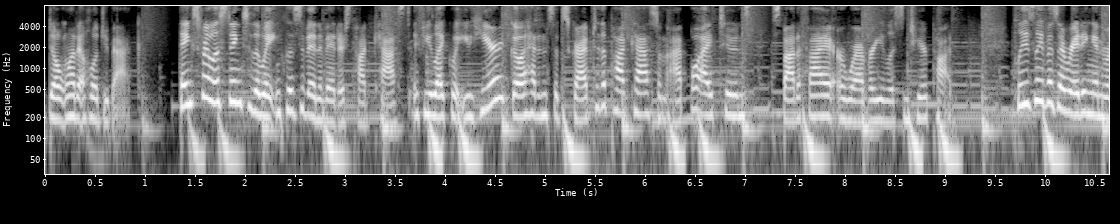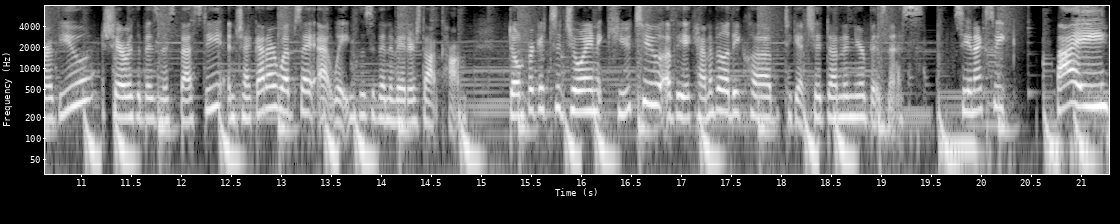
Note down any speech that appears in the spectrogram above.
Don't let it hold you back. Thanks for listening to the Weight Inclusive Innovators podcast. If you like what you hear, go ahead and subscribe to the podcast on Apple iTunes, Spotify, or wherever you listen to your pod. Please leave us a rating and review, share with a business bestie, and check out our website at weightinclusiveinnovators.com. Don't forget to join Q2 of the Accountability Club to get shit done in your business. See you next week. Bye.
